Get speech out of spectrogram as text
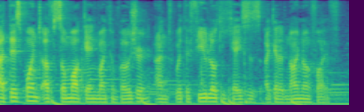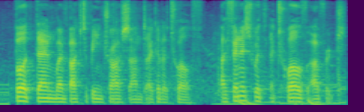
At this point, I've somewhat gained my composure and with a few lucky cases, I get a 905. But then went back to being trash and I get a 12. I finished with a 12 average.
